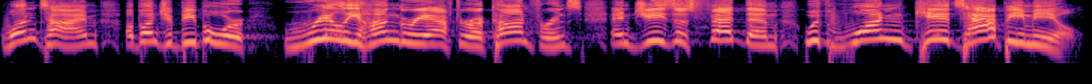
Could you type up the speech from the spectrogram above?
One time, a bunch of people were really hungry after a conference, and Jesus fed them with one kid's Happy Meal.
